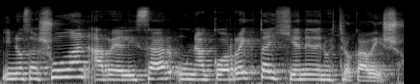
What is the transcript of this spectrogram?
y nos ayudan a realizar una correcta higiene de nuestro cabello.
